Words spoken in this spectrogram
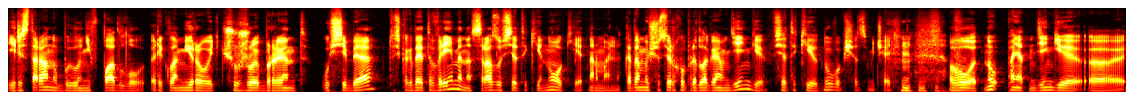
и ресторану было не впадлу рекламировать чужой бренд у себя. То есть, когда это временно, сразу все такие, ну окей, это нормально. Когда мы еще сверху предлагаем деньги, все такие, ну вообще замечательно. Вот, ну, понятно, деньги э,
